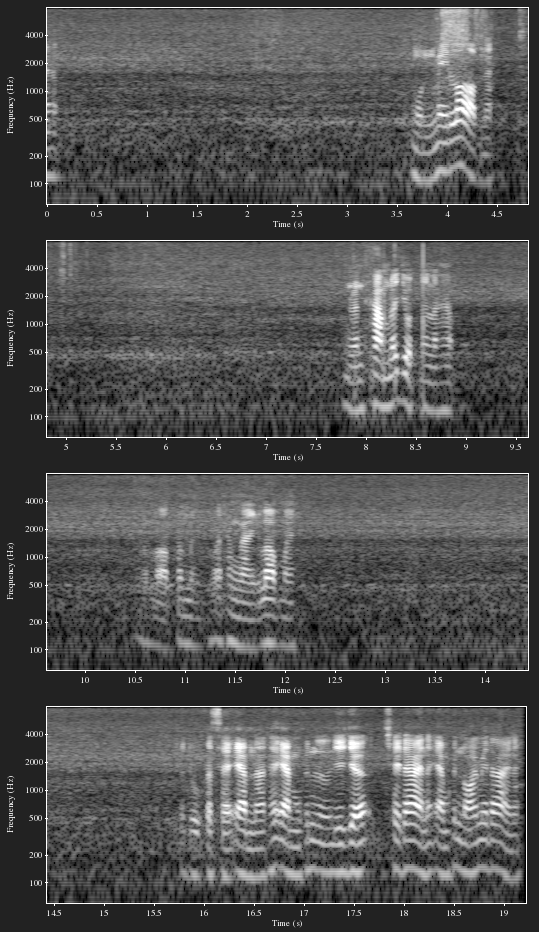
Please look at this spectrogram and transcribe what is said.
นะครับ หมุนไม่รอบนะ เหมือนทำแล้วหยุดนั่นแหละครับรอแป๊บนึงว่าทำงานอีกรอบไหมจะดูกระแสแอมนะ ถ้าแอมขึ้นเยอะๆใช้ได้นะ แอมขึ้นน้อยไม่ได้นะ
